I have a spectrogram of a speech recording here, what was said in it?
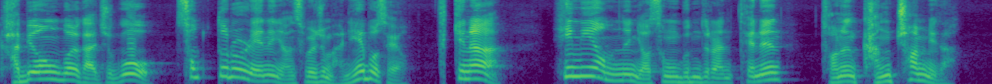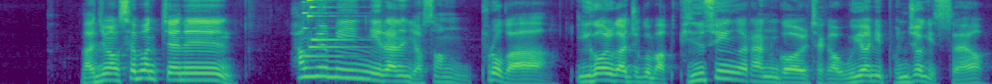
가벼운 걸 가지고 속도를 내는 연습을 좀 많이 해보세요. 특히나 힘이 없는 여성분들한테는 저는 강추합니다. 마지막 세 번째는 황유민이라는 여성 프로가 이걸 가지고 막 빈스윙을 하는 걸 제가 우연히 본 적이 있어요.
